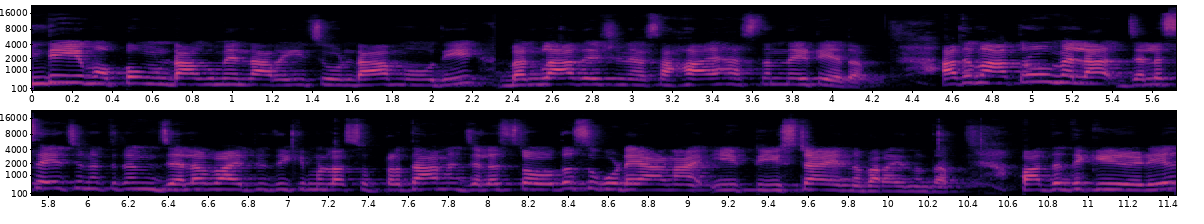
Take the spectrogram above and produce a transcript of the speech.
ഇന്ത്യയും ഒപ്പം ഉണ്ടാകുമെന്ന് അറിയിച്ചുകൊണ്ട് മോദി ബംഗ്ലാദേശിന് സഹായഹസ്തം നീട്ടിയത് അത് മാത്രവുമല്ല ജലസേചനത്തിനും ജലവൈദ്യുതിക്കുമുള്ള സുപ്രധാന ജലസ്രോതസ് കൂടെയാണ് ഈ ടീസ്റ്റ എന്ന് പറയുന്നത്. പദ്ധതിക്ക് കീഴിൽ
